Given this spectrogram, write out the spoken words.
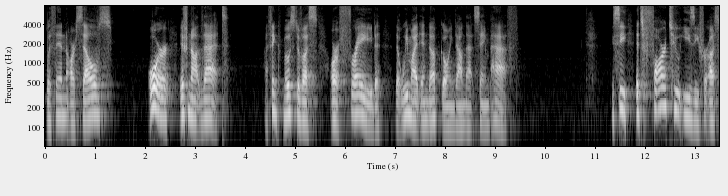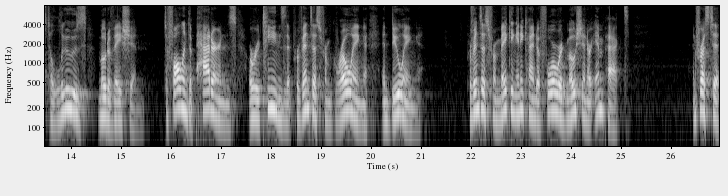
within ourselves, or if not that, I think most of us are afraid that we might end up going down that same path. You see, it's far too easy for us to lose motivation, to fall into patterns or routines that prevent us from growing and doing, prevent us from making any kind of forward motion or impact, and for us to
